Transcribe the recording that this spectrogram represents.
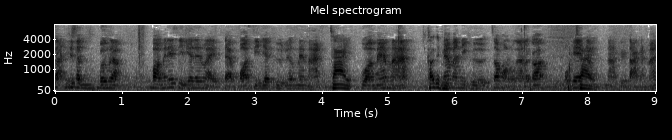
จากที่ฉันเบิ้งแล้วบอสไม่ได้ซีเรียสเรื่องอะไรแต่บอสซีเรียสคือเรื่องแม่มัด ใช่กลัวแม่มัด เขาจะผิดแม่มัดนี่คือเจ้าของโรงงานแล้วก็โอเคใช่หนาคือต่างกันมาก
